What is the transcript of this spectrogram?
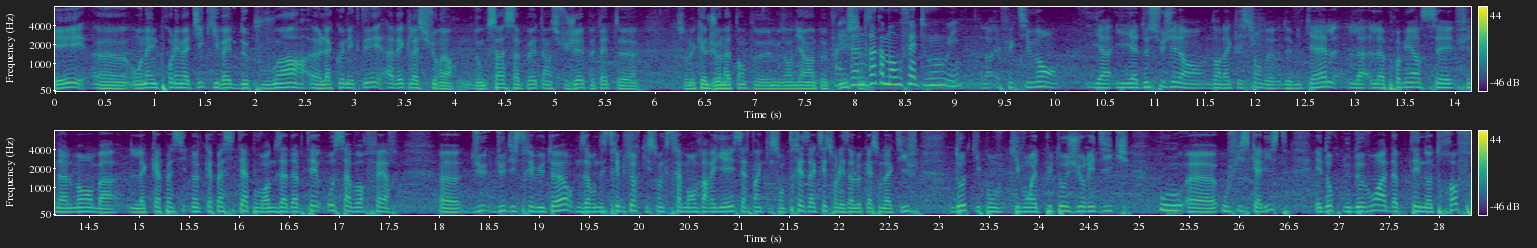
Et on a une problématique qui va être de pouvoir la connecter avec l'assureur. Donc ça, ça peut être un sujet peut-être sur lequel Jonathan peut nous en dire un peu plus. Jonathan, comment vous faites vous oui. Alors effectivement, il y, a, deux sujets dans, la question de, de Michael. La, première, c'est finalement bah, notre capacité à pouvoir nous adapter au savoir-faire euh, du, distributeur. Nous avons des distributeurs qui sont extrêmement variés, certains qui sont très axés sur les allocations d'actifs, d'autres qui, vont être plutôt juridiques euh, ou fiscalistes. Et donc, nous devons adapter notre offre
